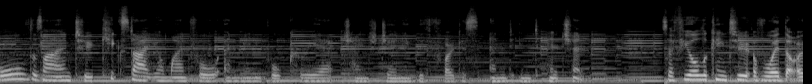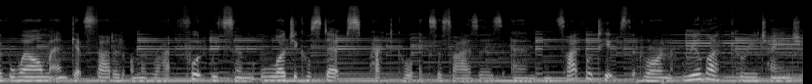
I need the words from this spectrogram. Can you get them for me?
all designed to kickstart your mindful and meaningful career change journey with focus and intention. So, if you're looking to avoid the overwhelm and get started on the right foot with some logical steps, practical exercises, and insightful tips that draw on real life career change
